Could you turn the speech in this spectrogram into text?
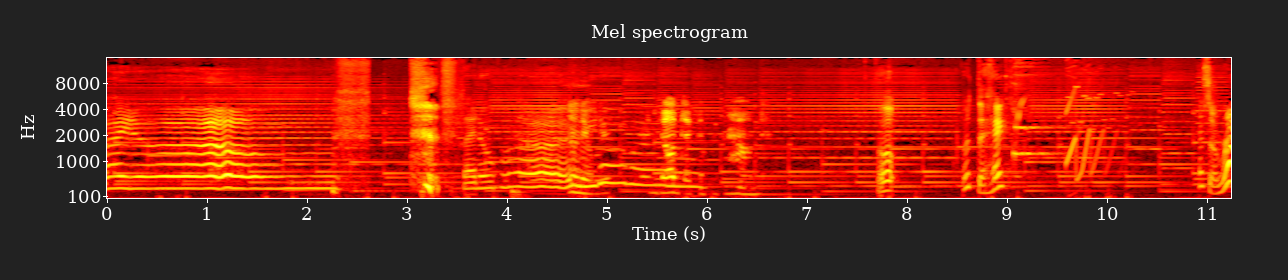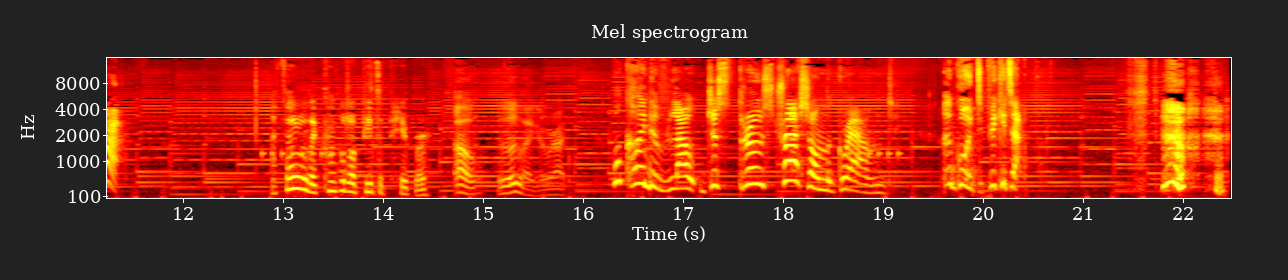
Bido. Fight over. Anyway, the object of the ground. Oh, what the heck? That's a rat. I thought it was a crumpled up piece of paper. Oh, it looked like a rat. What kind of lout just throws trash on the ground? I'm going to pick it up.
